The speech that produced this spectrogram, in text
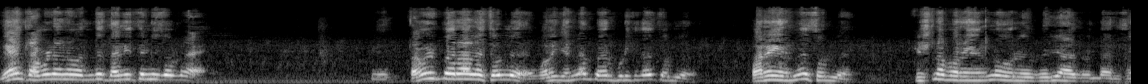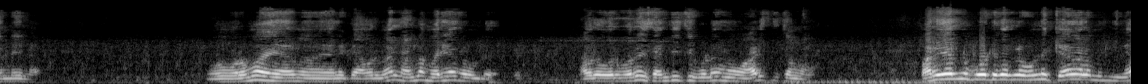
ஏன் தமிழனை வந்து தலித்துன்னு சொல்ற? தமிழ் பேரால சொல்லு. உனக்கு என்ன பேர் பிடிக்குதோ சொல்லு. பறையர்னு சொல்லு. கிருஷ்ண பறையர்னு ஒரு பெரிய ஆள் இருந்தார் சென்னையில். ரொம்ப எனக்கு அவர் மேலே நல்ல மரியாதை உண்டு. அவரை ஒரு முறை சந்தித்து கூட நான் வாழ்த்து சொன்னேன். பறையர்னு போட்டுக்கிறதுல ஒன்றும் கேவலம் இல்லைங்க.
